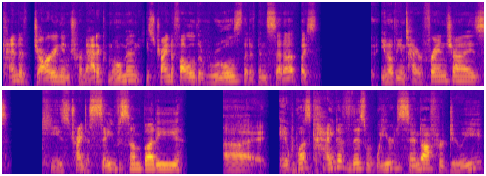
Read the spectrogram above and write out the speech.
kind of jarring and traumatic moment. He's trying to follow the rules that have been set up by, you know, the entire franchise. He's trying to save somebody. Uh, it was kind of this weird send off for Dewey,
